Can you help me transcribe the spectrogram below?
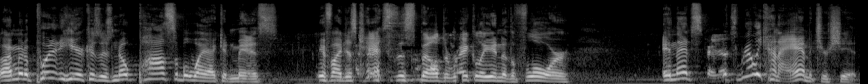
I'm gonna put it here because there's no possible way I can miss if I just cast the spell directly into the floor. And that's that's really kind of amateur shit.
